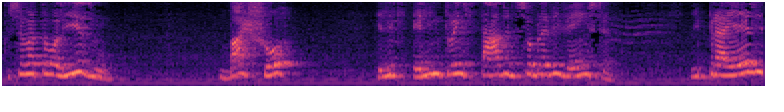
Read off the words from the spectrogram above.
que o seu metabolismo baixou ele, ele entrou em estado de sobrevivência. E para ele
